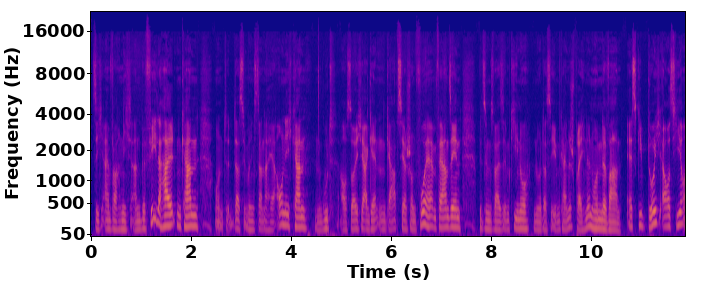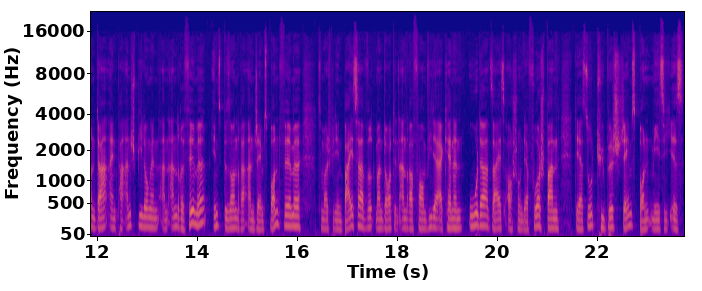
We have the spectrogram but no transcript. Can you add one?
sich einfach nicht an Befehle halten kann und das übrigens dann nachher auch nicht kann. Gut, auch solche Agenten gab es ja schon vorher im Fernsehen bzw. im Kino, nur dass eben keine sprechenden Hunde waren. Es gibt durchaus hier und da ein paar Anspielungen an andere Filme, insbesondere an James Bond-Filme. Zum Beispiel den Beißer wird man dort in anderer Form Form wiedererkennen oder sei es auch schon der Vorspann, der so typisch James Bond-mäßig ist,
